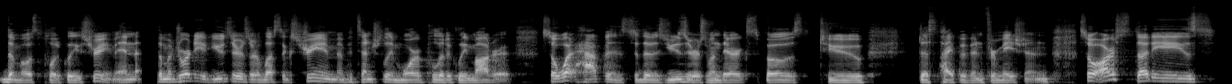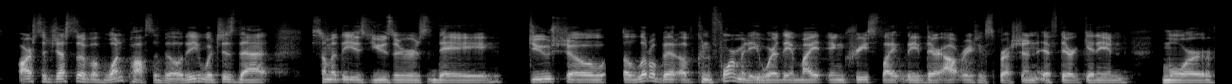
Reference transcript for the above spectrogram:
the most politically extreme. And the majority of users are less extreme and potentially more politically moderate. So, what happens to those users when they're exposed to this type of information? So, our studies are suggestive of one possibility, which is that some of these users, they do show a little bit of conformity where they might increase slightly their outrage expression if they're getting more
